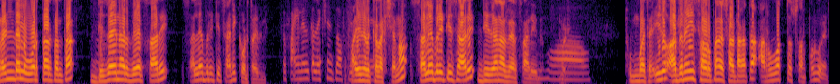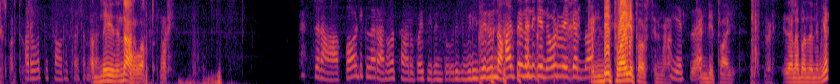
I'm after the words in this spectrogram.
ಟ್ರೆಂಡಲ್ಲಿ ಓಡ್ತಾ ಇರ್ತಂತ designer wear sari celebrity sari ಕೊಡ್ತಾ ಇದ್ದೀನಿ. So final collections of final collection celebrity sari designer wear sari ಇದು. ತುಂಬಾ ಇದು ಹದಿನೈದು ಸಾವಿರ ರೂಪಾಯಿ ಸ್ಟಾರ್ಟ್ ಆಗುತ್ತೆ. ಅರವತ್ತು ಸಾವಿರ ರೂಪಾಯಿ ವೆರೈಟೀಸ್ ಬರ್ತದೆ. ಅರವತ್ತು ಸಾವಿರ ರೂಪಾಯಿ ಹದಿನೈದರಿಂದ ಅರವತ್ತು ನೋಡಿ. ಸರ್ ಆ ಪರ್ಟಿಕ್ಯುಲರ್ ಅರವತ್ತು ಸಾವಿರ ರೂಪಾಯಿ ಸೀರೆ ತೋರಿಸ್ಬಿಡಿ ಸರ್ ಒಂದು ಆಸೆ ನನಗೆ ನೋಡ್ಬೇಕಂತ. ಖಂಡಿತವಾಗಿ ತೋರಿಸ್ತೀನಿ ಮೇಡಮ್. ಎಸ್ ಸರ್ ಖಂಡಿತವಾಗಿ. ನೋಡಿ ಇದೆಲ್ಲ ಬಂದು ನಿಮಗೆ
